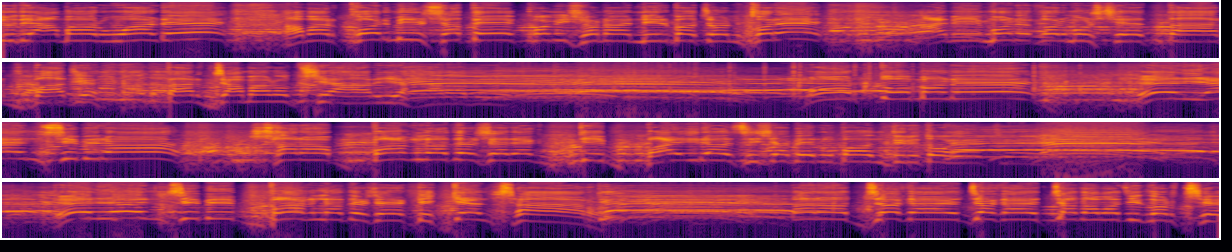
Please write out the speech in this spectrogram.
যদি আমার ওয়ার্ডে আমার কর্মীর সাথে কমিশনার নির্বাচন করে, আমি মনে করব সে তার বাজে তার জামানত সে হারিয়ে হারাবে। বর্তমানে এই এনসিবিরা সারা বাংলাদেশের একটি ভাইরাস হিসাবে রূপান্তরিত হয়েছে। এই এনসিবি বাংলাদেশের একটি ক্যান্সার। তারা জায়গায় জায়গায় চাঁদাবাজি করছে।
